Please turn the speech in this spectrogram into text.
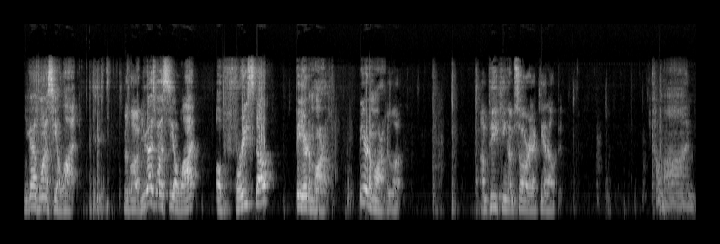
You guys want to see a lot. Good luck. You guys want to see a lot of free stuff? Be here tomorrow. Be here tomorrow. Good luck. I'm peeking. I'm sorry. I can't help it. Come on.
